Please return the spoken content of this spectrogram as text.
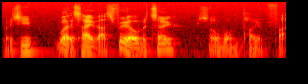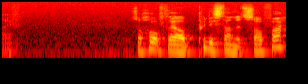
Which you, well, it's like that's 3 over 2, so 1.5. So hopefully all pretty standard so far.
